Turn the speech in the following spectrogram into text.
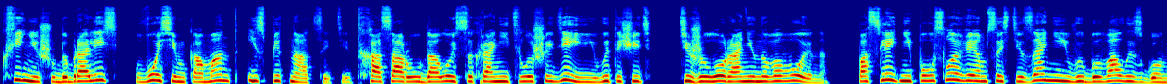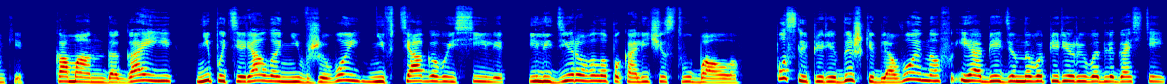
К финишу добрались восемь команд из пятнадцати. Тхасару удалось сохранить лошадей и вытащить тяжело раненого воина. Последний по условиям состязаний выбывал из гонки. Команда Гаи не потеряла ни в живой, ни в тяговой силе и лидировала по количеству баллов. После передышки для воинов и обеденного перерыва для гостей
